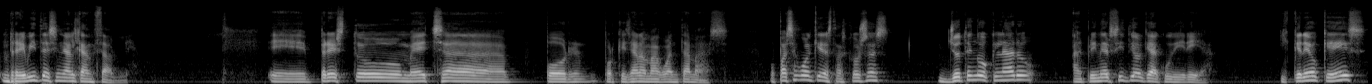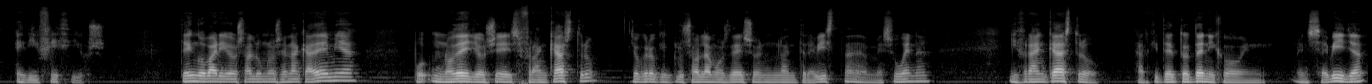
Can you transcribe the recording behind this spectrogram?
Revit es inalcanzable, eh, Presto me echa por, porque ya no me aguanta más, o pasa cualquiera de estas cosas, yo tengo claro al primer sitio al que acudiría. Y creo que es edificios. Tengo varios alumnos en la academia, uno de ellos es Fran Castro, yo creo que incluso hablamos de eso en una entrevista, me suena. Y Fran Castro, arquitecto técnico en, Sevilla,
